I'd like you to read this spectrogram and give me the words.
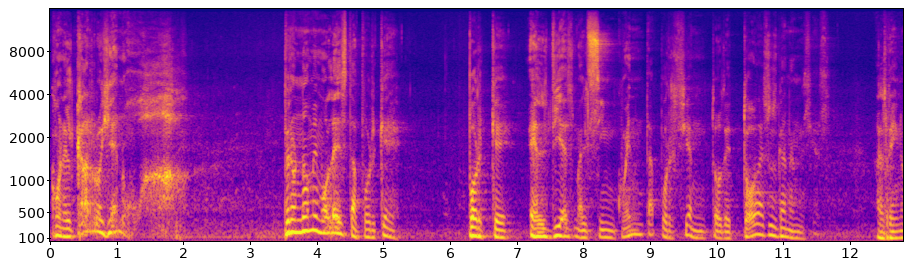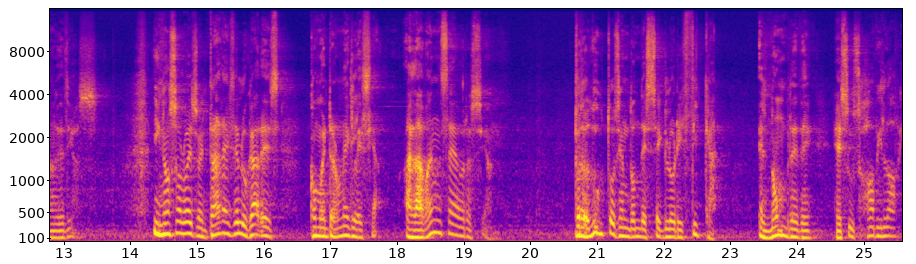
con el carro lleno. ¡Wow! Pero no me molesta, ¿por qué? Porque él diezma el 50% de todas sus ganancias al reino de Dios. Y no solo eso, entrar a ese lugar es como entrar a una iglesia, alabanza y oración, productos en donde se glorifica el nombre de Jesús Hobby Lobby,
